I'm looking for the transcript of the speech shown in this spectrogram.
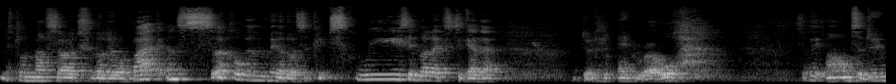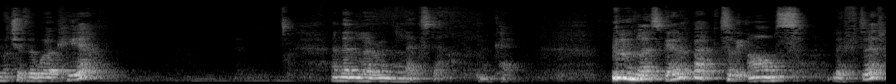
Little massage for the lower back and circle them the other way. So keep squeezing the legs together. Do a little egg roll. So the arms are doing much of the work here. And then lowering the legs down. Okay. Let's go back to the arms lifted.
